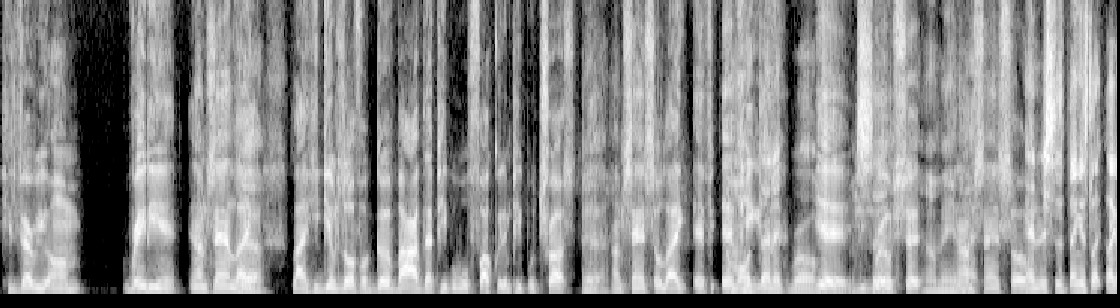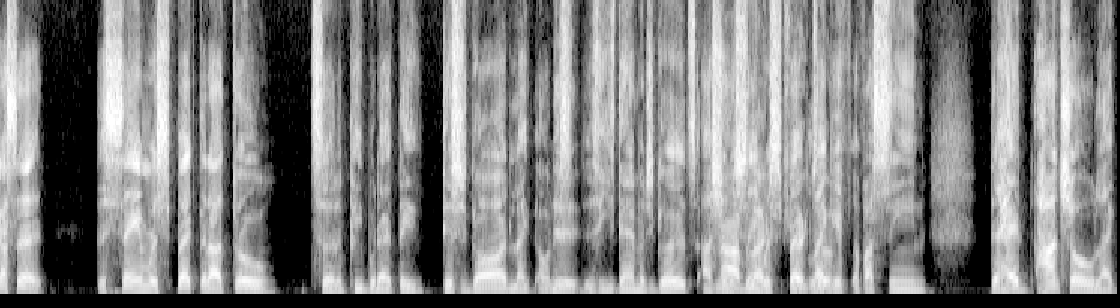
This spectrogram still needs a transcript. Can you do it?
he's very um radiant. You know what I'm saying? Like yeah, like he gives off a good vibe that people will fuck with and people trust. yeah. I'm saying so like if if I'm he authentic, bro. yeah That's you real it. shit. You know what I you mean, know what I'm saying? So And this is the thing is like like I said, the same respect that I throw to the people that they disregard, like oh this, Yeah. this he's damaged goods. I show Nah, the same like, respect. respect Like if if I seen the head honcho, like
